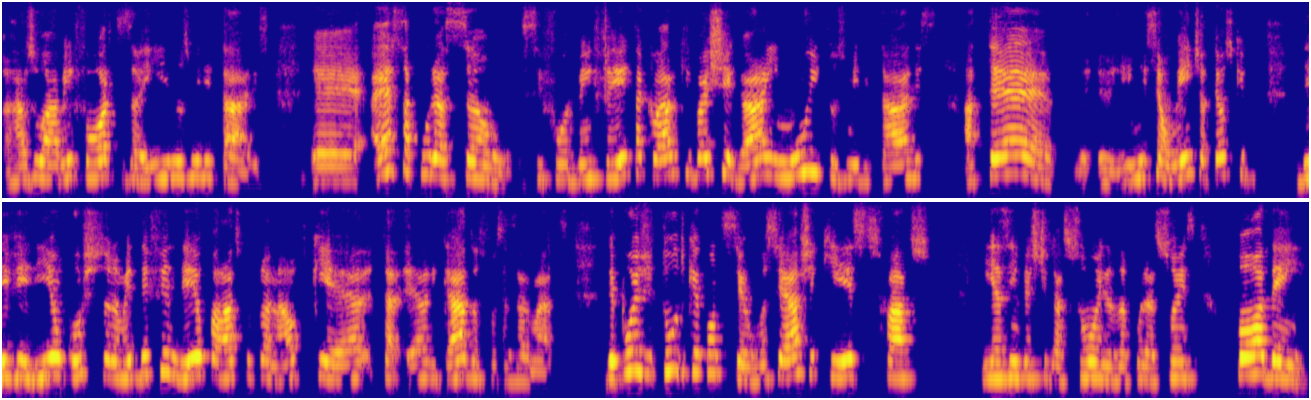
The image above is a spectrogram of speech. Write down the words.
razoáveis, fortes aí nos militares. É, essa apuração, se for bem feita, claro que vai chegar em muitos militares, até inicialmente até os que deveriam constitucionalmente defender o Palácio do Planalto, que é, tá, é ligado às Forças Armadas. Depois de tudo que aconteceu, você acha que esses fatos e as investigações, as apurações podem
